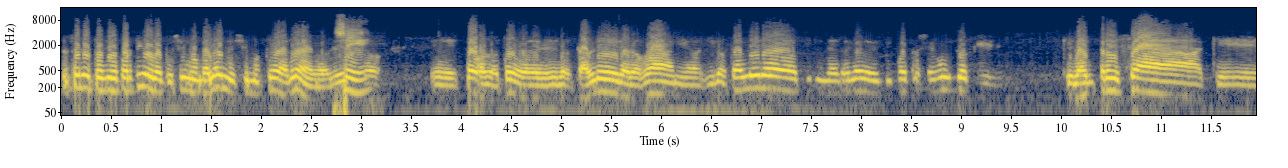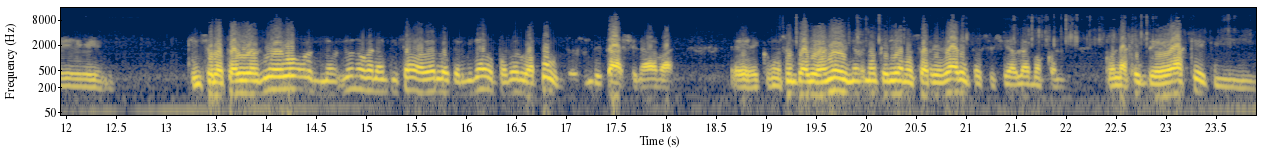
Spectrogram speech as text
nosotros el deportivo lo pusimos en valor y lo hicimos todo nuevo. Sí. hecho, eh, todo, todo, eh, los tableros, los baños. Y los tableros tienen el reloj de 24 segundos que, que la empresa que, hizo los tableros nuevos no, no nos garantizaba haberlo terminado, ponerlo a punto. Es un detalle nada más. Eh, como son tableros nuevos, no, no queríamos arriesgar, entonces sí hablamos con, con la gente de básquet y,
